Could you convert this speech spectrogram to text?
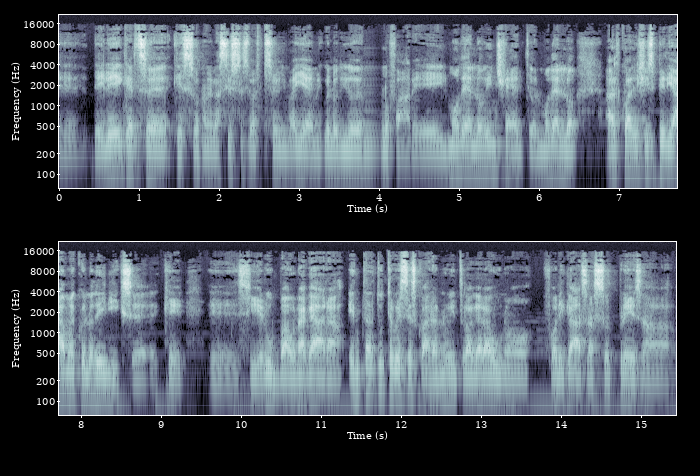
eh, dei Lakers eh, che sono nella stessa situazione di Miami, quello di doverlo fare. E il modello vincente o il modello al quale ci ispiriamo è quello dei Knicks eh, che eh, si ruba una gara. Entra, tutte queste squadre hanno vinto la gara 1 fuori casa a sorpresa.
